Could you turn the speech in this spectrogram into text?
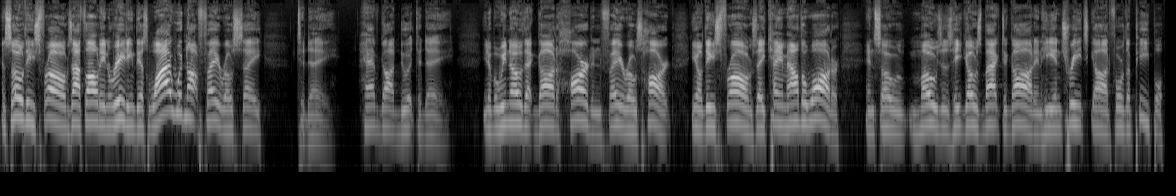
And so these frogs, I thought in reading this, why would not Pharaoh say, today? Have God do it today. You know, but we know that God hardened Pharaoh's heart. You know, these frogs, they came out of the water. And so Moses, he goes back to God and he entreats God for the people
